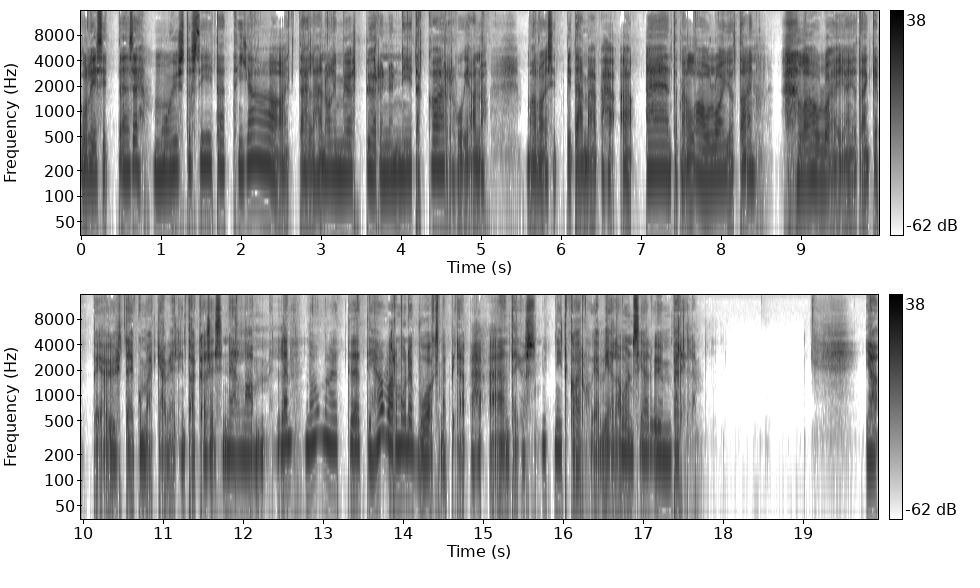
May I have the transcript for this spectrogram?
tuli sitten se muisto siitä, että jaa, että täällähän oli myös pyörinyt niitä karhuja. No mä aloin sitten pitämään vähän ääntä, mä lauloin jotain laulua ja jotain keppejä yhteen, kun mä kävelin takaisin sinne lammelle. No mä ajattelin, että ihan varmuuden vuoksi mä pidän vähän ääntä, jos nyt niitä karhuja vielä on siellä ympärillä. Ja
